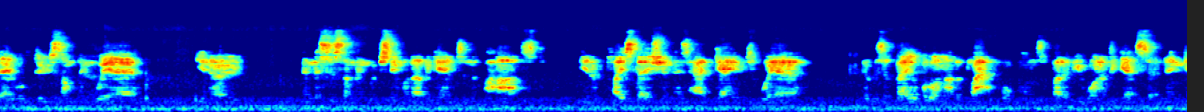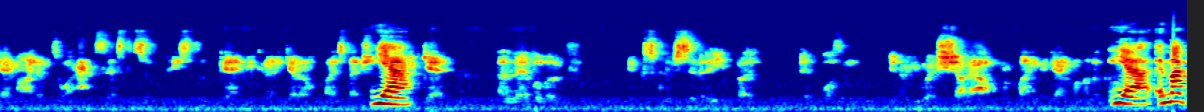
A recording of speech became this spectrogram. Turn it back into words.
they will do something where, you know, and this is something we've seen with other games in the past, you know, PlayStation has had games where it was available on other platforms, but if you wanted to get certain in-game items or access to certain pieces of the game, you can only get it on PlayStation. Yeah. So you get a level of exclusivity, but it wasn't, you know, you were shut out from playing the game on other consoles. Yeah, it might.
